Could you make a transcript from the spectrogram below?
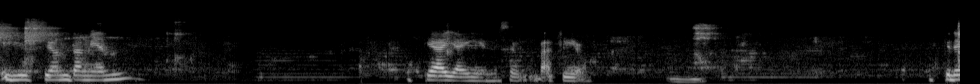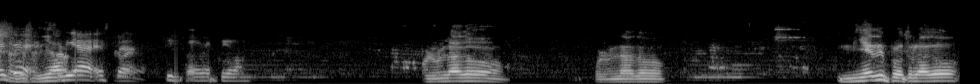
ilusión también que hay ahí en ese vacío. Mm. Creo sea, que sería, sería este tipo de vértigo. Por un lado, por un lado, miedo y por otro lado,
